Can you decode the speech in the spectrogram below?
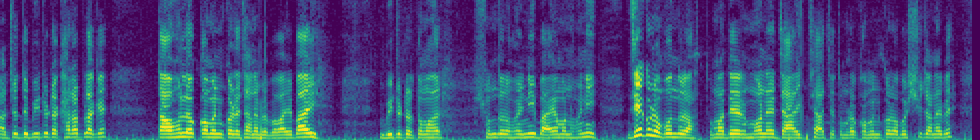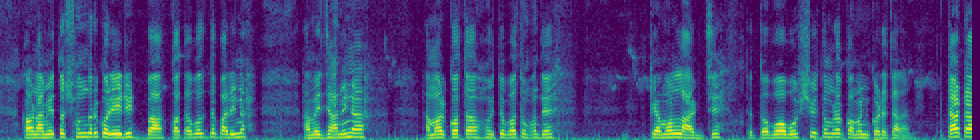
আর যদি ভিডিওটা খারাপ লাগে, তাহলেও কমেন্ট করে জানাবে। ভাই ভাই ভিডিওটা তোমার সুন্দর হয়নি বা এমন হয়নি, যে কোনো বন্ধুরা, তোমাদের মনে যা ইচ্ছা আছে তোমরা কমেন্ট করে অবশ্যই জানাবে। কারণ আমি এত সুন্দর করে এডিট বা কথা বলতে পারি না। আমি জানি না আমার কথা হয়তো বা তোমাদের কেমন লাগছে, তো তবে অবশ্যই তোমরা কমেন্ট করে জানাবে। টাটা,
